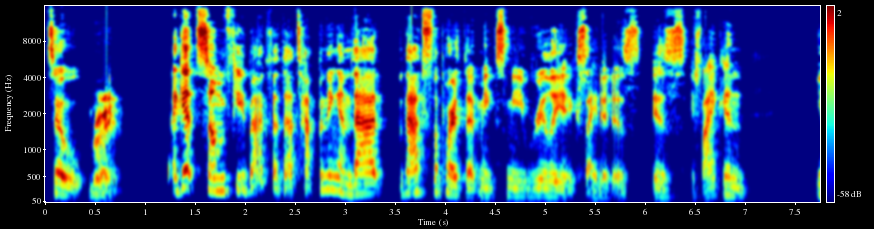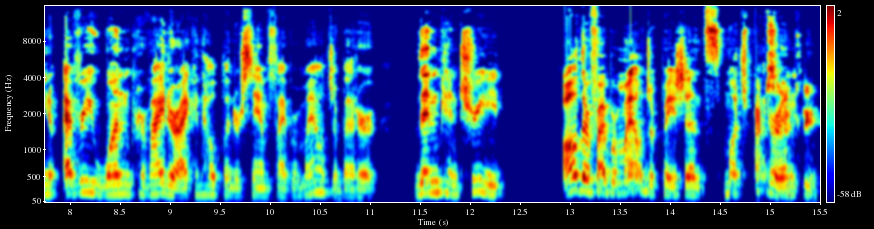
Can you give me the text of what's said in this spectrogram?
so right i get some feedback that that's happening and that that's the part that makes me really excited is is if i can you know every one provider i can help understand fibromyalgia better then can treat all their fibromyalgia patients much better Absolutely. and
